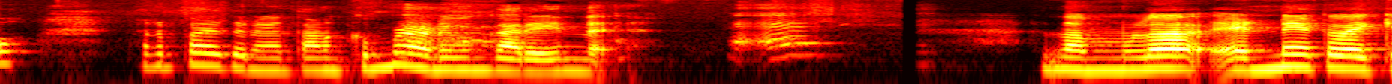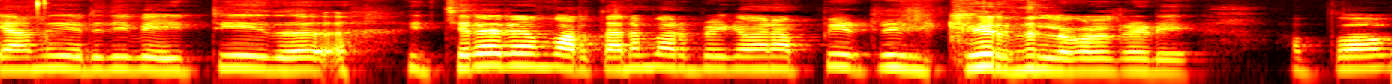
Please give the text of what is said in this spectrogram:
ഓ തണുപ്പായി തന്നെ തണുക്കുമ്പോഴാണ് ഇവൻ കരയുന്നത് നമ്മൾ എണ്ണയൊക്കെ വെക്കാമെന്ന് കരുതി വെയിറ്റ് ചെയ്ത് ഇച്ചിരി നേരം വർത്താനം പറയുമ്പോഴേക്കും അവൻ അപ്പി ഇട്ടിരിക്കുമായിരുന്നല്ലോ ഓൾറെഡി അപ്പം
